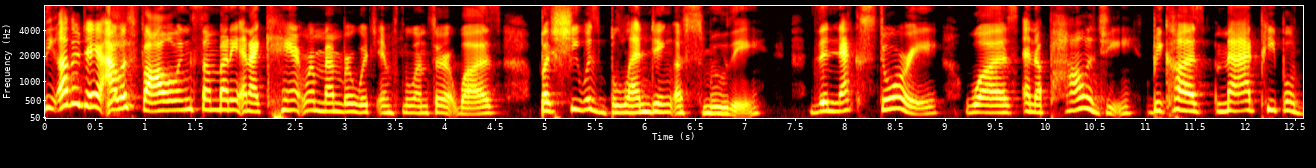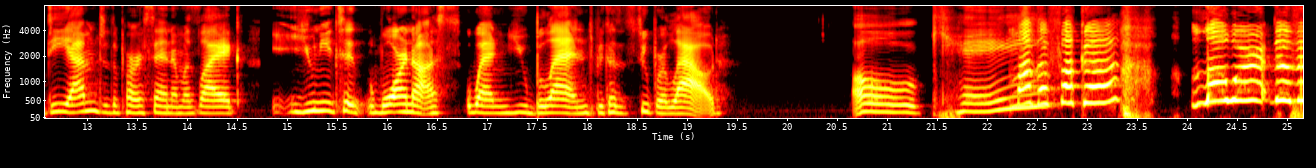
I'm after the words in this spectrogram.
The other day I was following somebody and I can't remember which influencer it was, but she was blending a smoothie. The next story was an apology because mad people DM'd the person and was like, you need to warn us when you blend because it's super loud. Okay. Motherfucker, lower the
